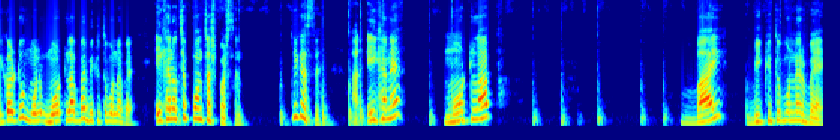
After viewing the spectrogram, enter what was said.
ইকুয়াল টু মোট লাভ বাই বিক্রিত পণ্য ব্যয়। এইখানে হচ্ছে পঞ্চাশ পার্সেন্ট ঠিক আছে? আর এইখানে মোট লাভ বাই বিক্রিত পণ্যের ব্যয়।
